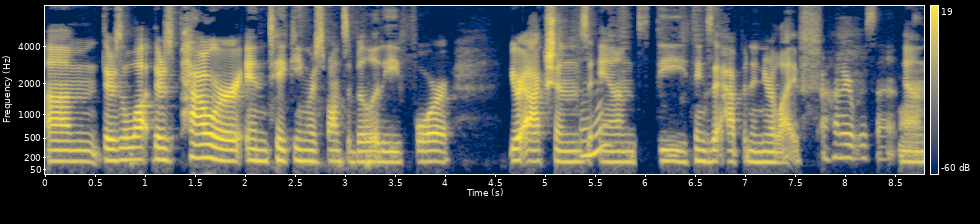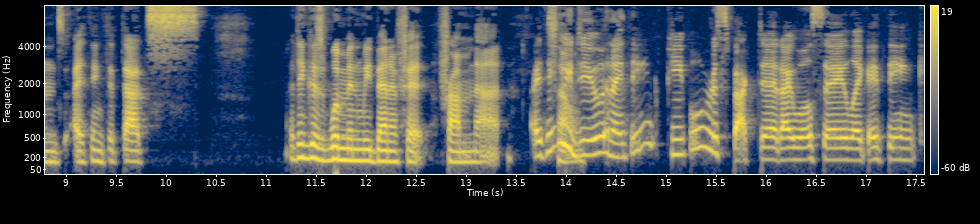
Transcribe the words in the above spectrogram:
Um, there's a lot there's power in taking responsibility for your actions mm-hmm. and the things that happen in your life. 100% and i think that that's i think as women we benefit from that i think so. we do and i think people respect it i will say. Like i think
